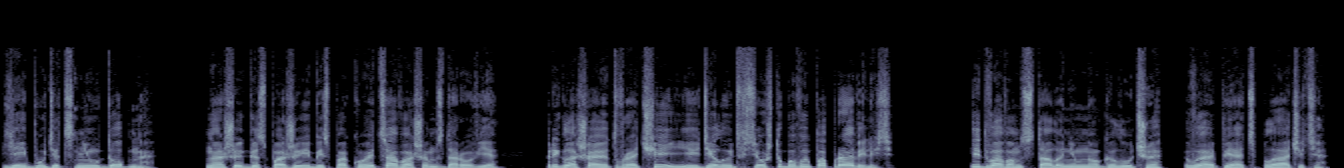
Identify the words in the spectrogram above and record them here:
ей будет неудобно. Наши госпожи беспокоятся о вашем здоровье, приглашают врачей и делают все, чтобы вы поправились. Едва вам стало немного лучше, вы опять плачете.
